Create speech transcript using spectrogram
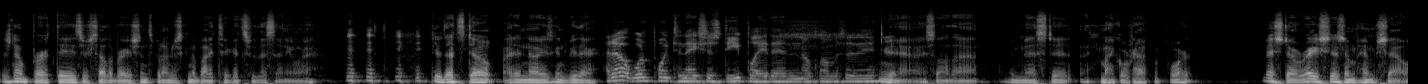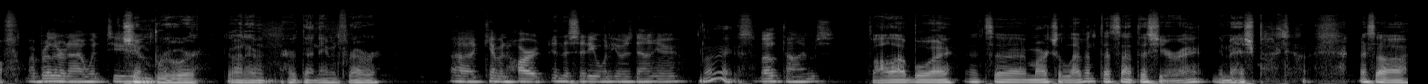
There's no birthdays or celebrations, but I'm just going to buy tickets for this anyway. Dude, that's dope. I didn't know he was going to be there. I know at one point Tenacious D played in Oklahoma City. Yeah, I saw that. We missed it. Michael Rapaport. Mr. Racism himself. My brother and I went to Jim Breuer. God, I haven't heard that name in forever. Uh, Kevin Hart in the city when he was down here Nice. both times. Fall Out Boy. That's uh, March 11th. That's not this year, right? Nimesh. I saw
